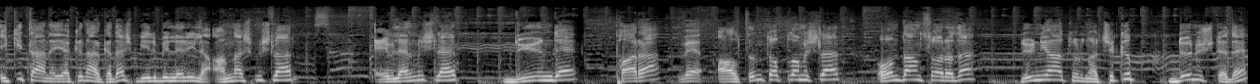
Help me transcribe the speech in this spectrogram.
İki tane yakın arkadaş birbirleriyle anlaşmışlar, evlenmişler, düğünde para ve altın toplamışlar. Ondan sonra da dünya turuna çıkıp dönüşte de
